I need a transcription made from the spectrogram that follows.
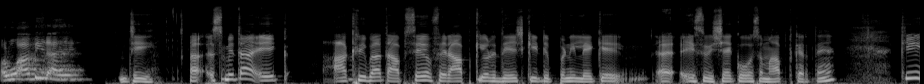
और वो आ भी रहा है। जी। स्मिता, एक आखिरी बात आपसे और फिर आपकी और देश की टिप्पणी लेके इस विषय को समाप्त करते हैं कि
